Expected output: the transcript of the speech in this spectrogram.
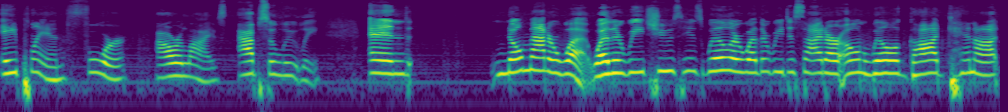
a plan for our lives absolutely. And no matter what whether we choose his will or whether we decide our own will god cannot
